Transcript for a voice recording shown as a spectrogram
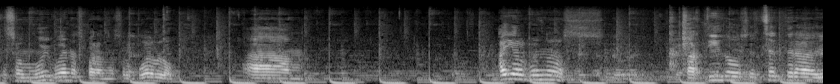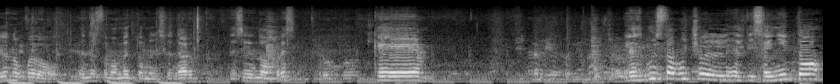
que son muy buenas para nuestro pueblo. hay algunos partidos, etcétera, yo no puedo en este momento mencionar, decir nombres, que les gusta mucho el, el diseñito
